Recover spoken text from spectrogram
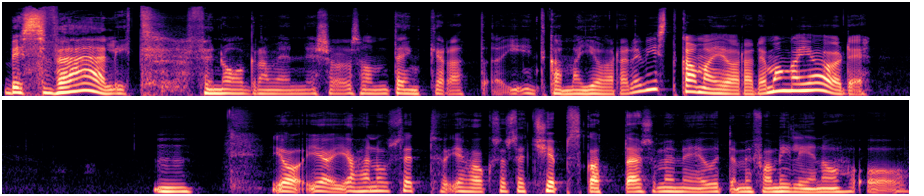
besvärligt för några människor som tänker att inte kan man göra det. Visst kan man göra det, många gör det. Mm. Ja, jag, jag, har nog sett, jag har också sett käppskatter som är med ute med familjen och, och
